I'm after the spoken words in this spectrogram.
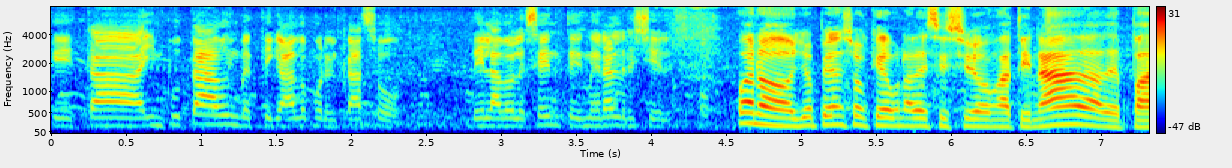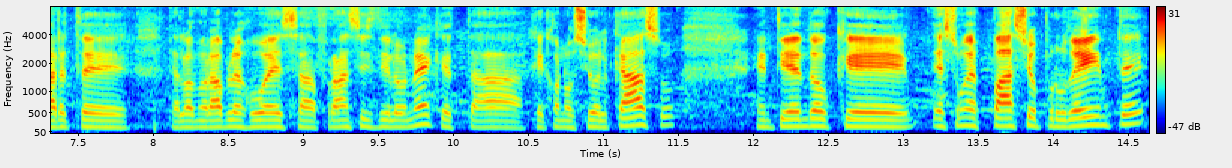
que está imputado, investigado por el caso del adolescente Esmeralda Richel? Bueno, yo pienso que es una decisión atinada de parte de la honorable jueza Francis Diloné, que, está, que conoció el caso. Entiendo que es un espacio prudente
